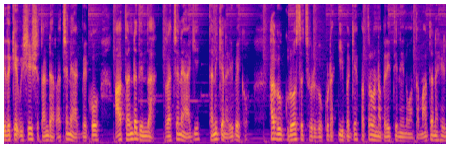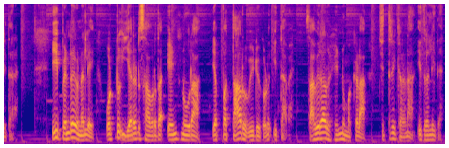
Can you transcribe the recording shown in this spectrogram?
ಇದಕ್ಕೆ ವಿಶೇಷ ತಂಡ ರಚನೆ ಆಗಬೇಕು. ಆ ತಂಡದಿಂದ ರಚನೆ ಆಗಿ ತನಿಖೆ ನಡೀಬೇಕು. ಹಾಗೂ ಗೃಹ ಸಚಿವರಿಗೂ ಕೂಡ ಈ ಬಗ್ಗೆ ಪತ್ರವನ್ನು ಬರೀತೀನಿ ಎನ್ನುವಂಥ ಮಾತನ್ನು ಹೇಳಿದ್ದಾರೆ. ಈ ಪೆನ್ಡ್ರೈವ್ನಲ್ಲಿ ಒಟ್ಟು ಎರಡು ಸಾವಿರದ ಎಂಟುನೂರ ಎಪ್ಪತ್ತಾರು ವಿಡಿಯೋಗಳು ಇದ್ದಾವೆ. ಸಾವಿರಾರು ಹೆಣ್ಣು ಮಕ್ಕಳ ಚಿತ್ರೀಕರಣ ಇದರಲ್ಲಿದೆ.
